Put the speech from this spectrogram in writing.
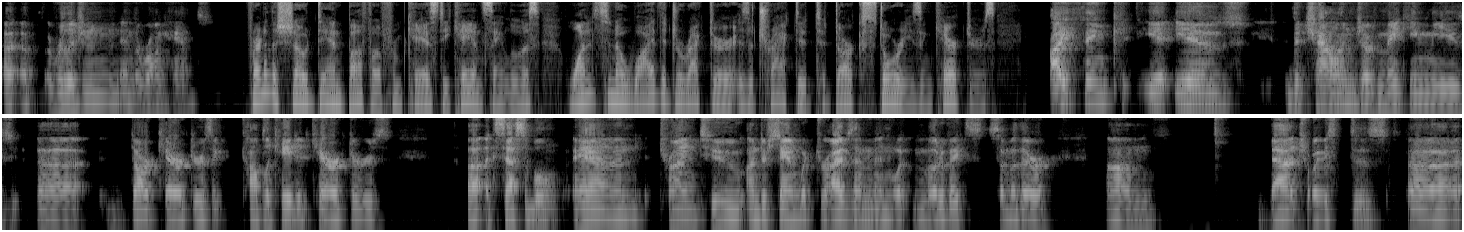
of religion in the wrong hands. Friend of the show, Dan Buffa from KSDK in St. Louis, wanted to know why the director is attracted to dark stories and characters. I think it is the challenge of making these uh, dark characters, complicated characters, uh, accessible and trying to understand what drives them and what motivates some of their um, bad choices. Uh,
